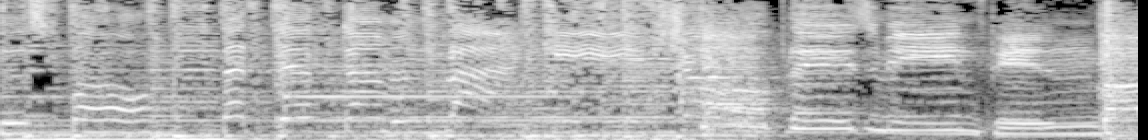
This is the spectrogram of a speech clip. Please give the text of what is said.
this fall. That deaf dumb, and blind kid sure plays mean pinball.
